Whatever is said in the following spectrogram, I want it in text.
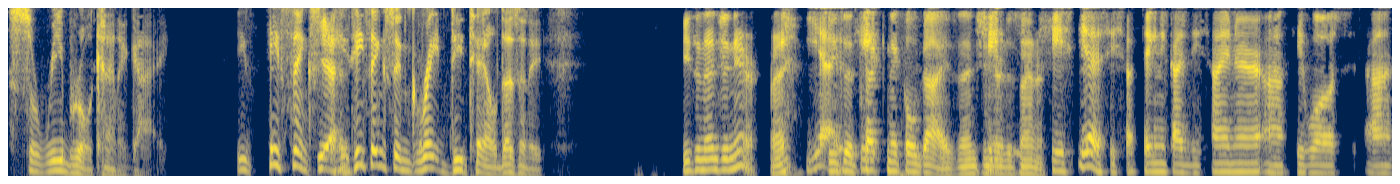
cerebral kind of guy. He he thinks Yes. he, he thinks in great detail, doesn't he? He's an engineer, right? Yeah, He's a he- technical guy. He's an engineer he- designer. He's yes, he's a technical designer. Uh, he was uh,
